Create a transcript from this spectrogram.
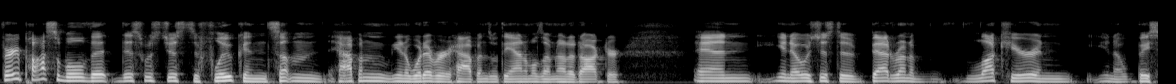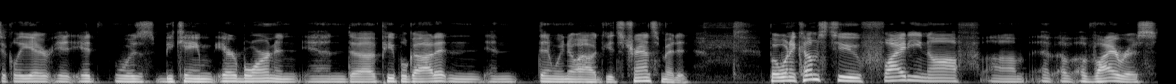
very possible that this was just a fluke and something happened. You know, whatever happens with the animals. I'm not a doctor and you know it was just a bad run of luck here. And you know basically it, it was became airborne and and uh, people got it. And and then we know how it gets transmitted. But when it comes to fighting off um, a, a virus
